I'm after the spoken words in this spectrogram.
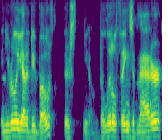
and you really got to do both. There's you know the little things that matter.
